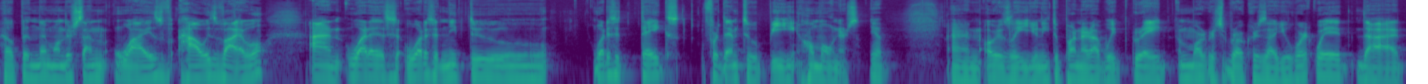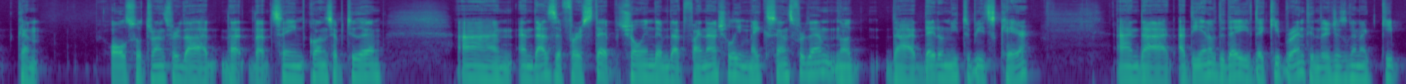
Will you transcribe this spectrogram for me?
helping them understand why is how is viable, and what is what does it need to what does it takes for them to be homeowners. Yep. And obviously, you need to partner up with great mortgage brokers that you work with that can also transfer that that that same concept to them. And and that's the first step, showing them that financially makes sense for them, not that they don't need to be scared, and that at the end of the day, if they keep renting, they're just gonna keep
